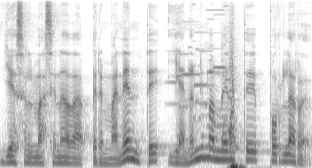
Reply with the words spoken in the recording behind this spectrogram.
y es almacenada permanente y anónimamente por la red.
